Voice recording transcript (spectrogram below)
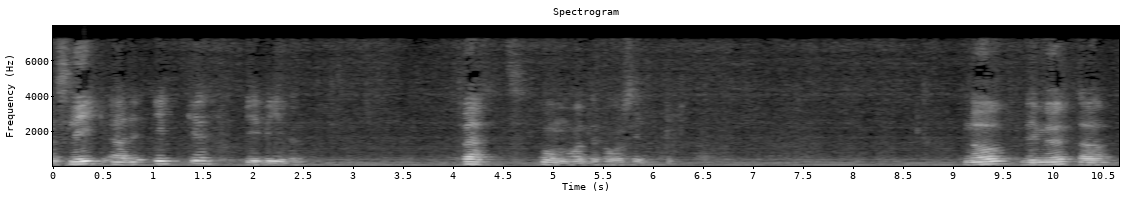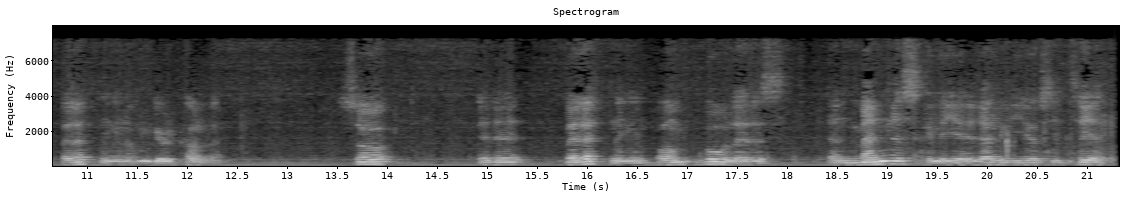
Men slik er det ikke i Bibelen. Tvert om, holdt jeg på å si. Når vi møter beretningen om gullkalven, så er det beretningen om hvorledes den menneskelige religiøsitet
